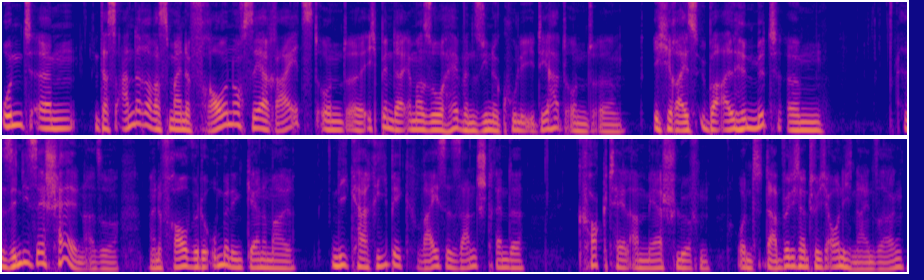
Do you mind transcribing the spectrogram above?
Und ähm, das andere, was meine Frau noch sehr reizt, und äh, ich bin da immer so, hey, wenn sie eine coole Idee hat und äh, ich reise überall hin mit, ähm, sind die Seychellen. Also meine Frau würde unbedingt gerne mal in die Karibik, weiße Sandstrände, Cocktail am Meer schlürfen. Und da würde ich natürlich auch nicht Nein sagen.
